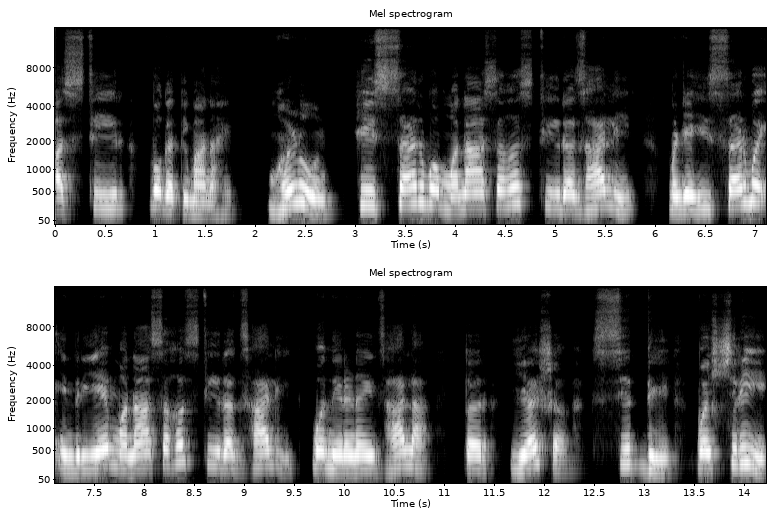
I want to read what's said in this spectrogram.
अस्थिर व गतिमान आहे. म्हणून ही सर्व मनासह स्थिर झाली म्हणजे ही सर्व इंद्रिये मनासह स्थिर झाली व निर्णय झाला तर यश सिद्धी व श्री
